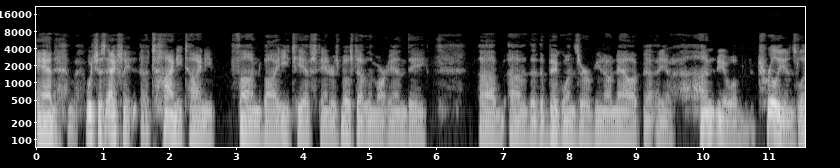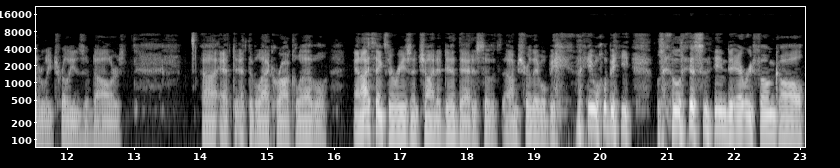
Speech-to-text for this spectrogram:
and which is actually a tiny, tiny fund by ETF standards. Most of them are in the uh, uh, the, the big ones are you know now uh, you know hun- you know trillions, literally trillions of dollars uh, at at the BlackRock level. And I think the reason China did that is so that I'm sure they will be they will be listening to every phone call,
